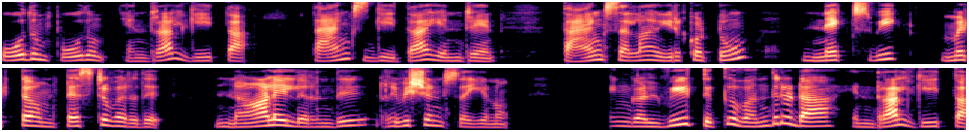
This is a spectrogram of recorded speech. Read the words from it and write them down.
போதும் போதும் என்றால் கீதா. தேங்க்ஸ் கீதா என்றேன். தேங்க்ஸ் எல்லாம் இருக்கட்டும். Next week mid term test வருது. நாளையிலிருந்து ரிவிஷன் செய்யணும். எங்கள் வீட்டுக்கு வந்துடுடா என்றாள் கீதா.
